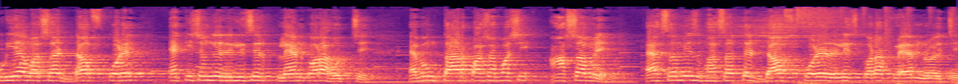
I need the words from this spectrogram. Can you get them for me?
উড়িয়া ভাষায় ডাব করে, একই সঙ্গে রিলিজের প্ল্যান করা হচ্ছে এবং তার পাশাপাশি আসামে অ্যাসামিজ ভাষাতে ডাব করে রিলিজ করার প্ল্যান রয়েছে।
